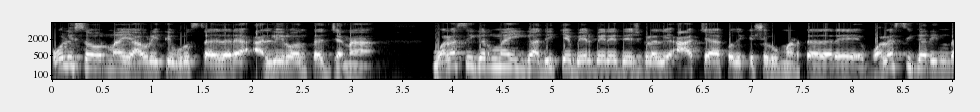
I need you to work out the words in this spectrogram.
ಪೊಲೀಸ್ ಅವ್ರನ್ನ ಯಾವ ರೀತಿ ಉರುಸ್ತಾ ಇದ್ದಾರೆ, ಅಲ್ಲಿರುವಂತ ಜನ. ವಲಸಿಗರನ್ನ ಈಗ ಅದಕ್ಕೆ ಬೇರೆ ಬೇರೆ ದೇಶಗಳಲ್ಲಿ ಆಚೆ ಹಾಕೋದಕ್ಕೆ ಶುರು ಮಾಡ್ತಾ ಇದ್ದಾರೆ. ವಲಸಿಗರಿಂದ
